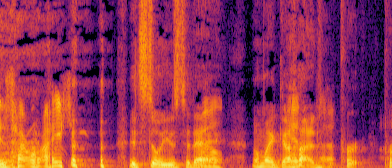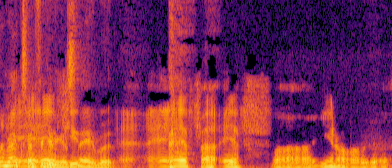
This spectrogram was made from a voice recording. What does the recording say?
Is that right? it's still used today. Well, oh my God, uh, per, Permex. I'm forgetting its name, but if uh, if uh, you know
